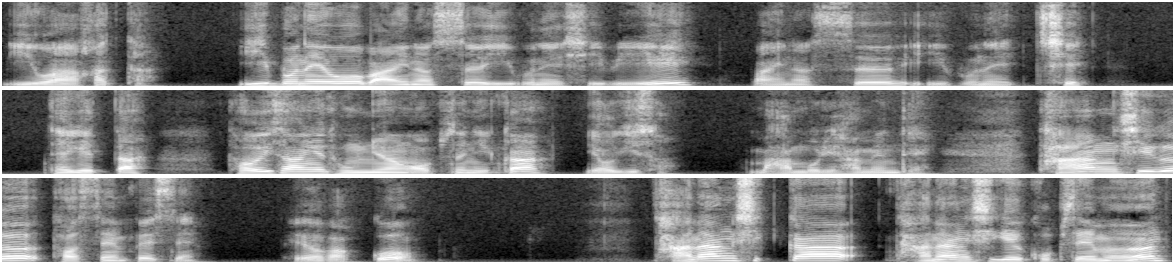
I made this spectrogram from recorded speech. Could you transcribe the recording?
12와 같아. 2분의 5 마이너스 2분의 12 마이너스 2분의 7 되겠다. 더 이상의 동류항 없으니까 여기서 마무리하면 돼. 다항식의 덧셈 뺄셈. 배워봤고. 단항식과 단항식의 곱셈은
